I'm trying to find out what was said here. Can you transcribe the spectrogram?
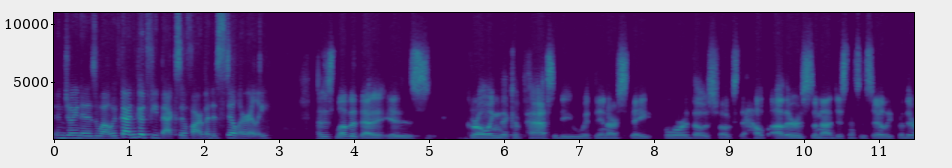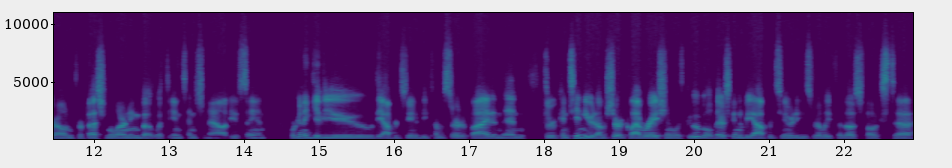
enjoying it as well. We've gotten good feedback so far, but it's still early. I just love it that it is growing the capacity within our state for those folks to help others. So not just necessarily for their own professional learning, but with the intentionality of saying, we're going to give you the opportunity to become certified. And then through continued, I'm sure, collaboration with Google, there's going to be opportunities really for those folks to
